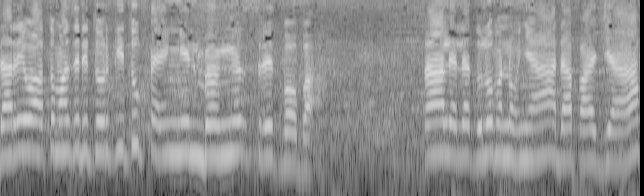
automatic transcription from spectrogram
Dari waktu masih di Turki tuh pengen banget street boba. Kita lihat-lihat dulu menunya ada apa aja.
